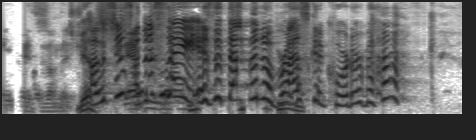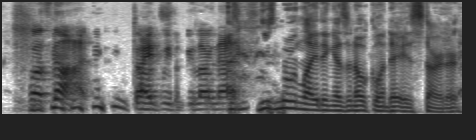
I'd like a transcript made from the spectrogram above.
defenses on this. Yes. I was just going to say, isn't that the Nebraska quarterback? Well, it's not. right? We, we learned that. He's moonlighting as an Oakland A's starter.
